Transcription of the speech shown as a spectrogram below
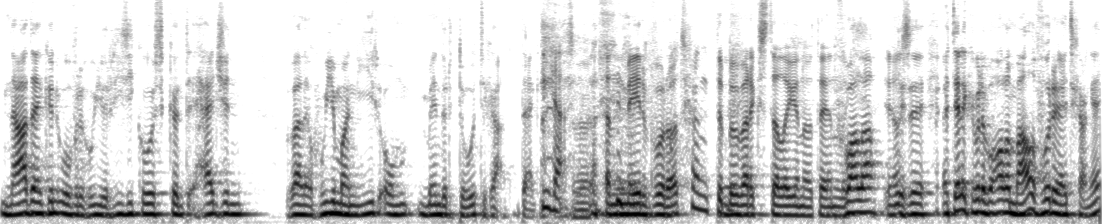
nadenken over hoe je risico's kunt hedgen wel een goede manier om minder dood te gaan, denk ik. ja, En meer vooruitgang te bewerkstelligen uiteindelijk. Voilà. Ja. Dus, eh, uiteindelijk willen we allemaal vooruitgang, hè.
